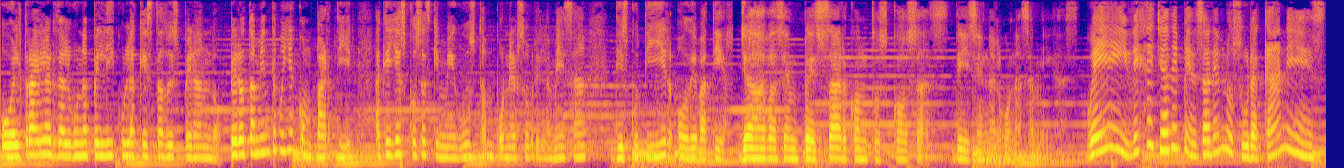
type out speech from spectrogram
o el tráiler de alguna película que he estado esperando. Pero también te voy a compartir aquellas cosas que me gustan poner sobre la mesa, discutir o debatir. Ya vas a empezar con tus cosas, dicen algunas amigas. Güey, deja ya de pensar en los huracanes.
